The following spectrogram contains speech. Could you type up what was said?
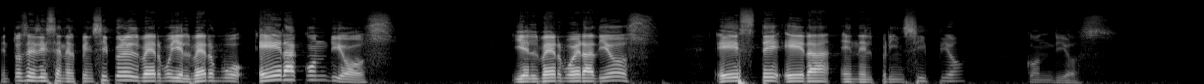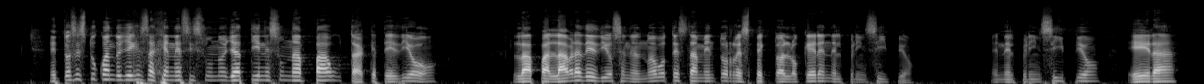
Entonces dice, en el principio era el verbo y el verbo era con Dios y el verbo era Dios. Este era en el principio con Dios. Entonces tú cuando llegues a Génesis 1 ya tienes una pauta que te dio la palabra de Dios en el Nuevo Testamento respecto a lo que era en el principio. En el principio era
